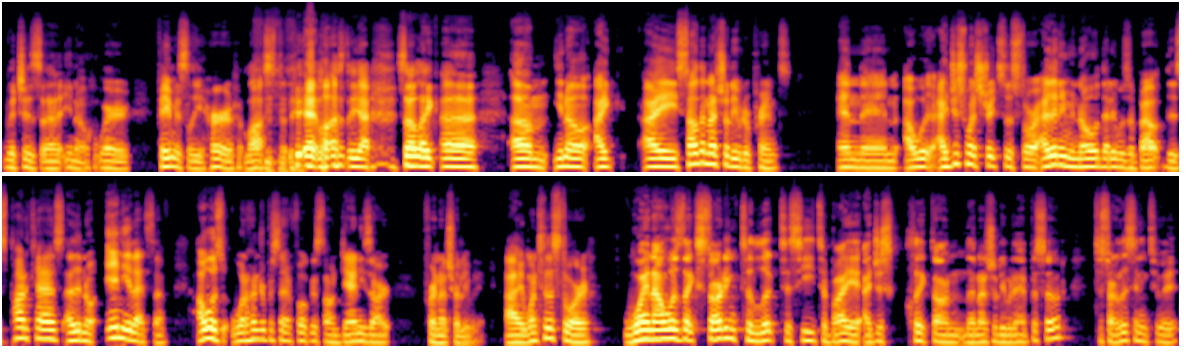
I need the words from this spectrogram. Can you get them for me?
which is uh, you know, where famously her lost. yeah, lost. Yeah. So like uh um, you know, I I saw the Nacho Libre print and then I would I just went straight to the store. I didn't even know that it was about this podcast. I didn't know any of that stuff. I was 100% focused on Danny's art for Nacho Libre. I went to the store. when I was like starting to look to see to buy it, I just clicked on the Nacho Libre episode to start listening to it.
